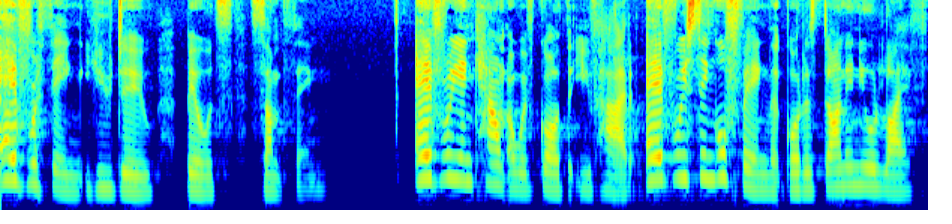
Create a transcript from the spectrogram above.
Everything you do builds something. Every encounter with God that you've had, every single thing that God has done in your life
